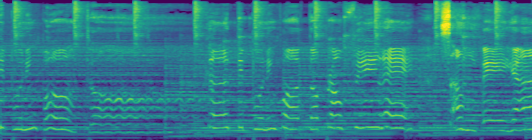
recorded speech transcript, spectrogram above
kati foto poto foto poto profile sampeyan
